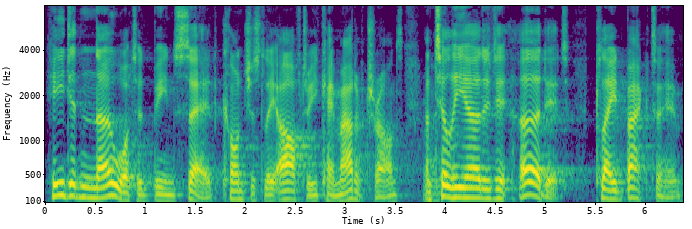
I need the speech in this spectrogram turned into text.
he didn't know what had been said consciously after he came out of trance right. until he heard it, heard it played back to him.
